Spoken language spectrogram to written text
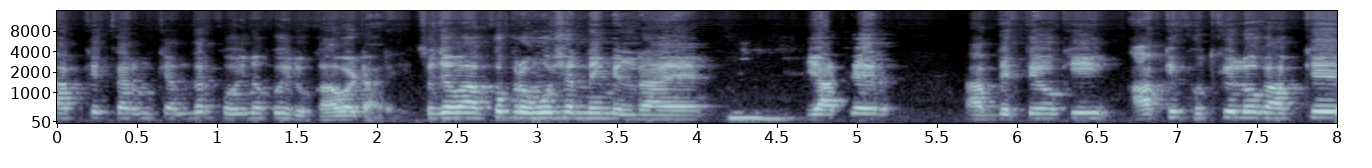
आपके कर्म के अंदर कोई ना कोई रुकावट आ रही है। सो जब आपको प्रमोशन नहीं मिल रहा है या फिर आप देखते हो कि आपके खुद के लोग आपके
